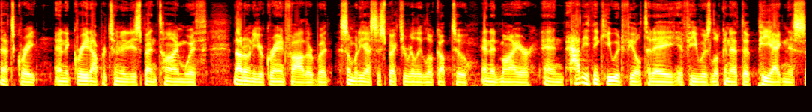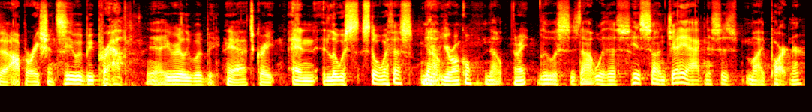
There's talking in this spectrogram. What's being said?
That's great. And a great opportunity to spend time with not only your grandfather, but somebody I suspect you really look up to and admire. And how do you think he would feel today if he was looking at the P. Agnes uh, operations? He would be proud. Yeah, he really would be. Yeah, that's great. And Lewis still with us? No. Your, your uncle? No. Right? Lewis is not with us. His son, Jay Agnes, is my partner,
